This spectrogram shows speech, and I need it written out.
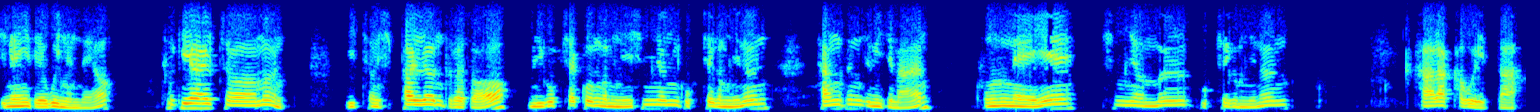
진행이 되고 있는데요. 특이할 점은 2018년 들어서 미국 채권금리 10년 국채금리는 상승 중이지만 국내의 10년물 국채금리는 하락하고 있다.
